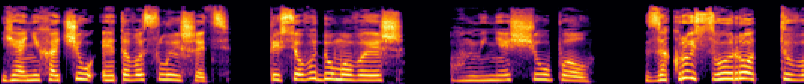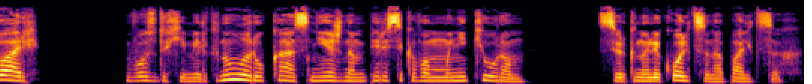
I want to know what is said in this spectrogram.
Я не хочу этого слышать. Ты все выдумываешь. Он меня щупал. Закрой свой рот, тварь. В воздухе мелькнула рука с нежным персиковым маникюром. Сверкнули кольца на пальцах.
